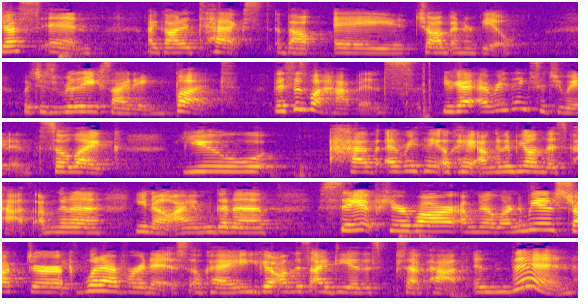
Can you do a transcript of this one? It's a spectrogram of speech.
Just in, I got a text about a job interview, which is really exciting. But this is what happens. You get everything situated. So like you have everything, okay, I'm gonna be on this path. I'm gonna, you know, I'm gonna stay at Pure Barre. I'm gonna learn to be an instructor, like whatever it is, okay? You get on this idea, this set path. And then,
